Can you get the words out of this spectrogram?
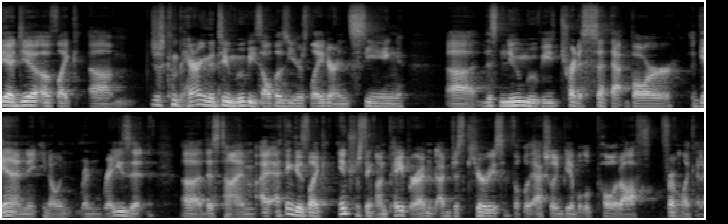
the idea of like um, just comparing the two movies all those years later and seeing uh, this new movie try to set that bar again, you know, and, and raise it uh, this time, I, I, think is like interesting on paper. I'm, I'm, just curious if they'll actually be able to pull it off from like a,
